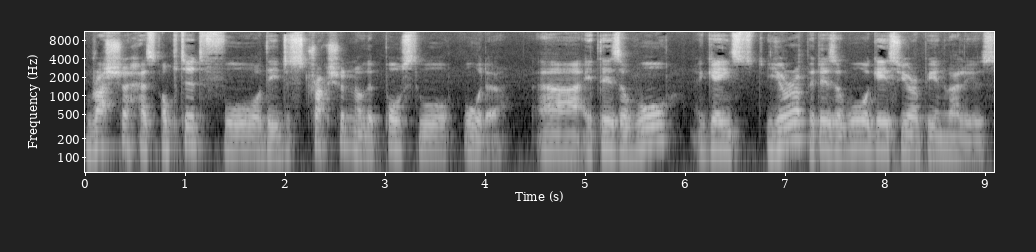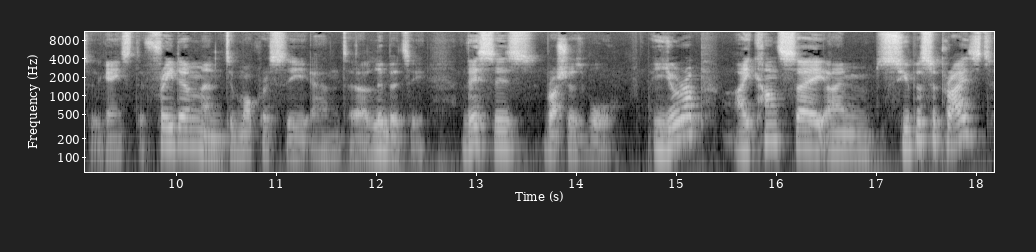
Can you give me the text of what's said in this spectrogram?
Russia has opted for the destruction of the post war order. Uh, it is a war against Europe, it is a war against European values, against freedom and democracy and uh, liberty. This is Russia's war. Europe, I can't say I'm super surprised,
